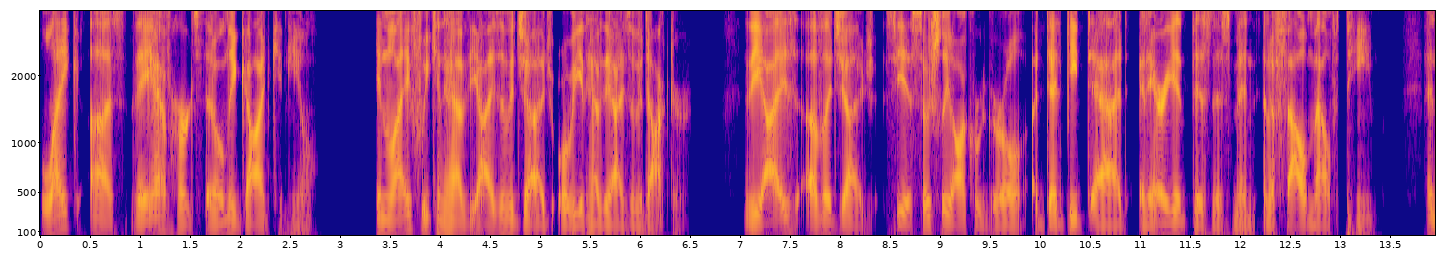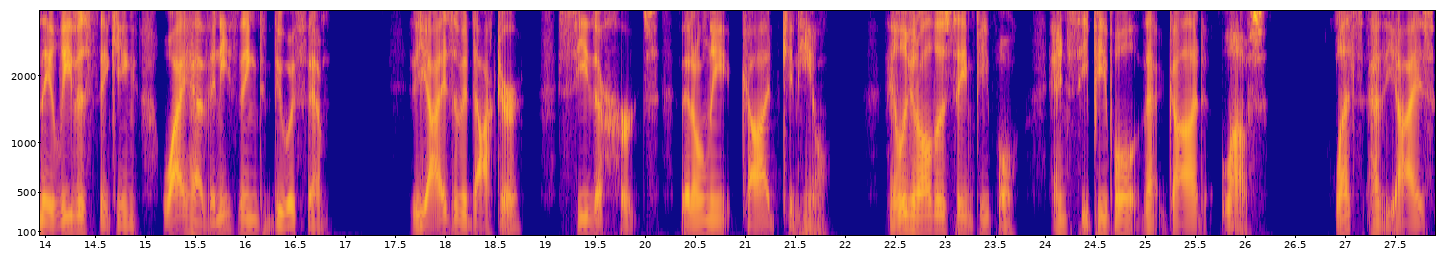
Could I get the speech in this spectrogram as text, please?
Like us, they have hurts that only God can heal. In life, we can have the eyes of a judge or we can have the eyes of a doctor. The eyes of a judge see a socially awkward girl, a deadbeat dad, an arrogant businessman, and a foul mouthed team. And they leave us thinking, why have anything to do with them? The eyes of a doctor see the hurts that only God can heal. They look at all those same people and see people that God loves. Let's have the eyes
